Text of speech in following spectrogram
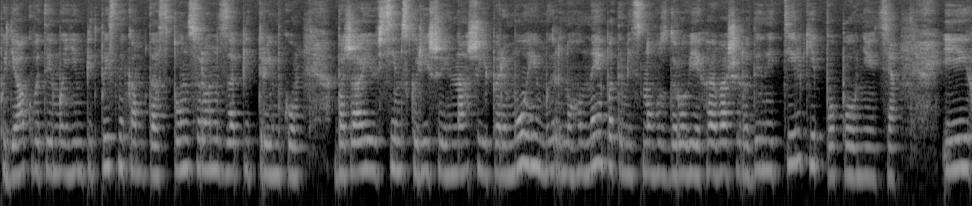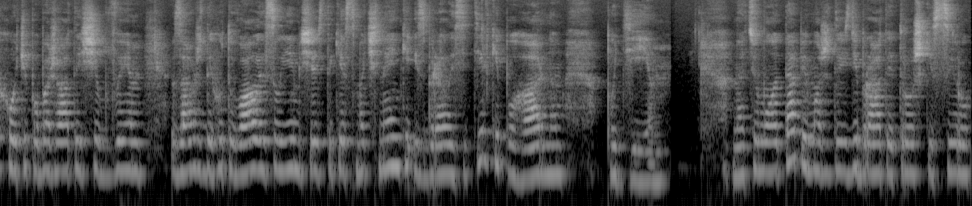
подякувати моїм підписникам та спонсорам за підтримку. Бажаю всім скорішої нашої перемоги, мирного неба та міцного здоров'я. Хай ваші родини тільки поповнюються. І хочу побажати, щоб ви завжди готували своїм щось таке смачненьке і збиралися тільки по гарним подіям. На цьому етапі можете зібрати трошки сиру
